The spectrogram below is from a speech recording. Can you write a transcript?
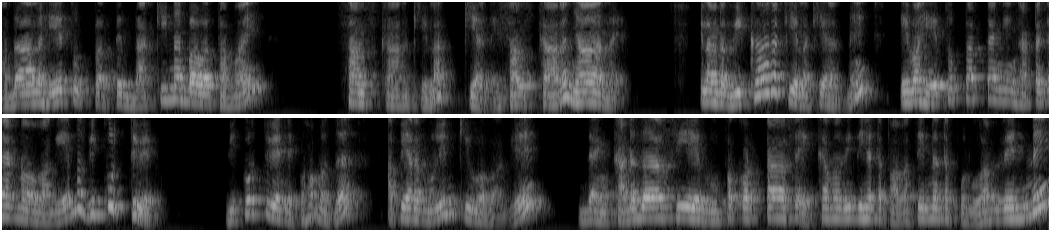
අදාළ හේතු ප්‍රත්‍ය දකින බව තමයි සංස්කාර කියලා කියන්නේ. සංස්කාර ඥානය. ඊළඟට විකාර කියලා කියන්නේ ඒවා හේතු ප්‍රත්‍යයෙන් හටගන්නවා වගේම විකෘති වෙනවා. විකෘති වෙන්නේ කොහොමද? අපි අර මුලින් කිව්වා වගේ දැන් කඩදාසියේ රූප කොටාස එකම විදිහට පවතින්නට පුළුවන් වෙන්නේ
